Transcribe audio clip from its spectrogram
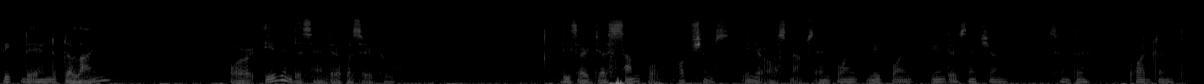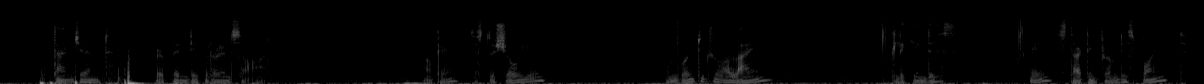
pick the end of the line or even the center of a circle. These are just sample options in your OSNAPs endpoint, midpoint, intersection, center, quadrant, tangent, perpendicular and so on. Okay, just to show you, I'm going to draw a line, clicking this, okay, starting from this point.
